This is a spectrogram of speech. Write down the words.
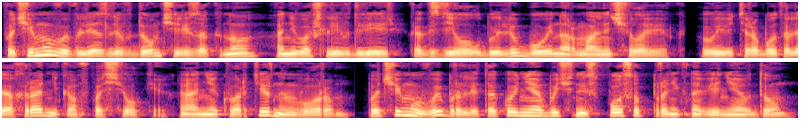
Почему вы влезли в дом через окно, а не вошли в дверь, как сделал бы любой нормальный человек? Вы ведь работали охранником в поселке, а не квартирным вором. Почему выбрали такой необычный способ проникновения в дом?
